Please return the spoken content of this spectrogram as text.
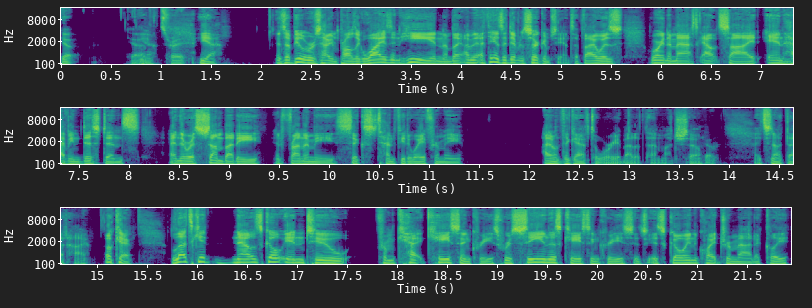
Yep. Yeah, Yeah. that's right. Yeah. And so people were just having problems like, why isn't he? And I'm like, I mean, I think it's a different circumstance. If I was wearing a mask outside and having distance, and there was somebody in front of me, six, ten feet away from me, I don't think I have to worry about it that much. So Yeah. it's not that high. Okay, let's get now. Let's go into from ca- case increase. We're seeing this case increase. It's it's going quite dramatically.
